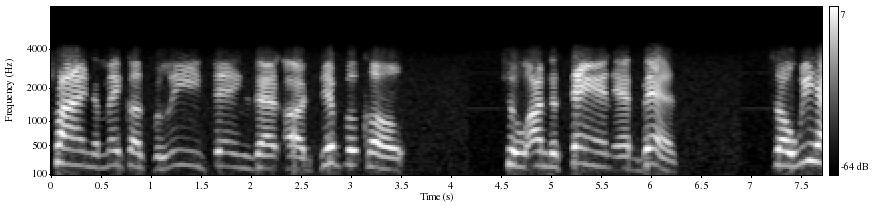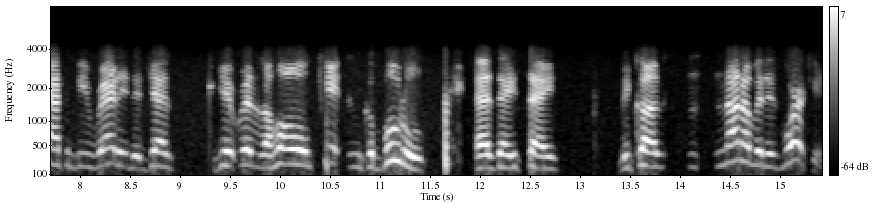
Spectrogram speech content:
trying to make us believe things that are difficult to understand at best. So we have to be ready to just get rid of the whole kit and caboodle, as they say, because none of it is working.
